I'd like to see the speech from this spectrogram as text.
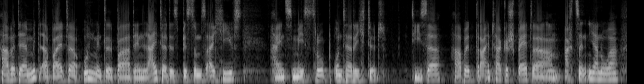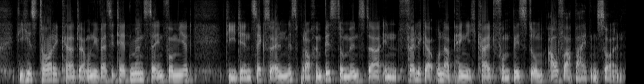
habe der Mitarbeiter unmittelbar den Leiter des Bistumsarchivs, Heinz Mestrup, unterrichtet. Dieser habe drei Tage später, am 18. Januar, die Historiker der Universität Münster informiert, die den sexuellen Missbrauch im Bistum Münster in völliger Unabhängigkeit vom Bistum aufarbeiten sollen.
